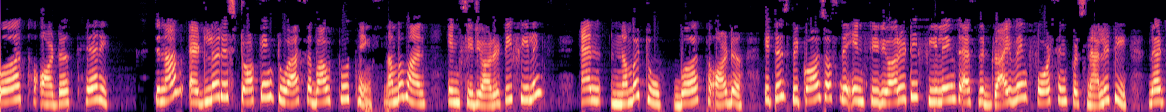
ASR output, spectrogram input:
birth order theory جناب Adler is talking to us about two things number one inferiority feelings as the driving force in personality that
